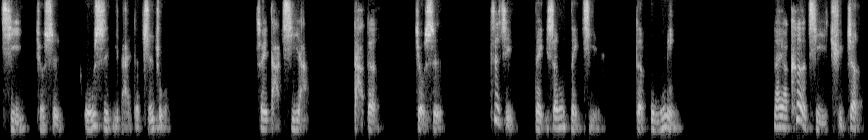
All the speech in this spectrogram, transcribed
七就是。无始以来的执着，所以打七呀、打的就是自己累生累劫的无明。那要克己取正，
